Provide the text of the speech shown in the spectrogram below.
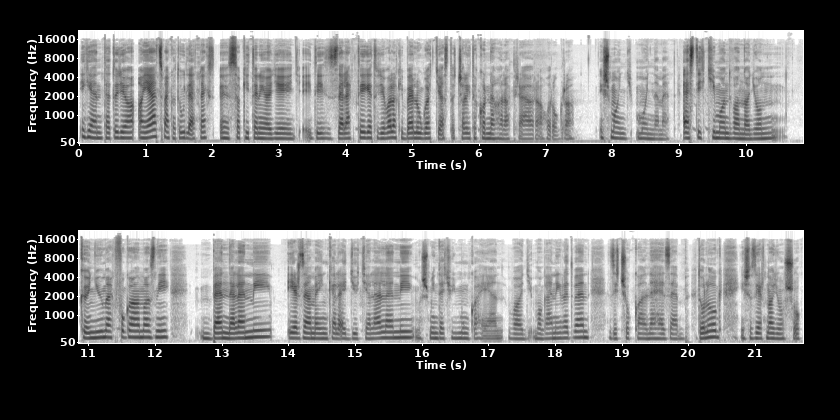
Igen, tehát hogy a, a játszmákat úgy lehet megszakítani, hogy egy idézzelek téged, hogy valaki belúgatja azt a csalit, akkor ne harap rá arra a horogra. És mondj, mondj nemet. Ezt így kimondva nagyon könnyű megfogalmazni, benne lenni, érzelmeinkkel együtt jelen lenni, most mindegy, hogy munkahelyen vagy magánéletben, ez egy sokkal nehezebb dolog, és azért nagyon sok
